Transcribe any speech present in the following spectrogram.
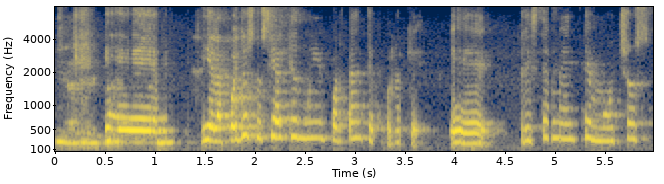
Eh, y el apoyo social que es muy importante porque eh, tristemente muchos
